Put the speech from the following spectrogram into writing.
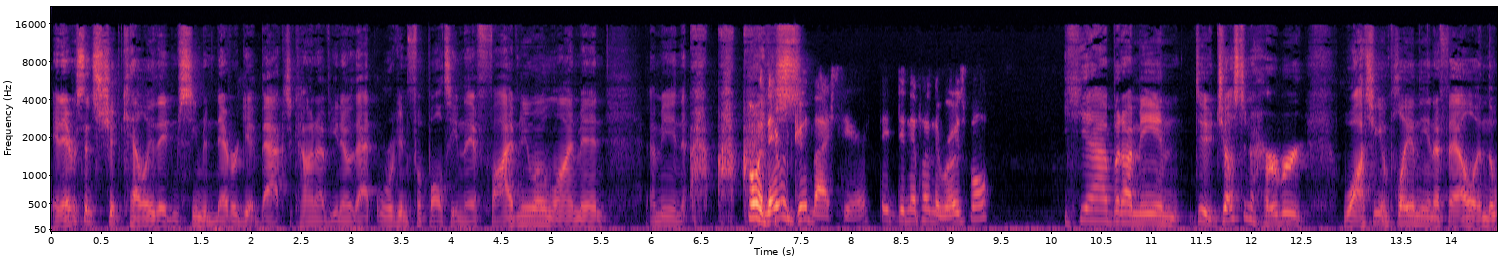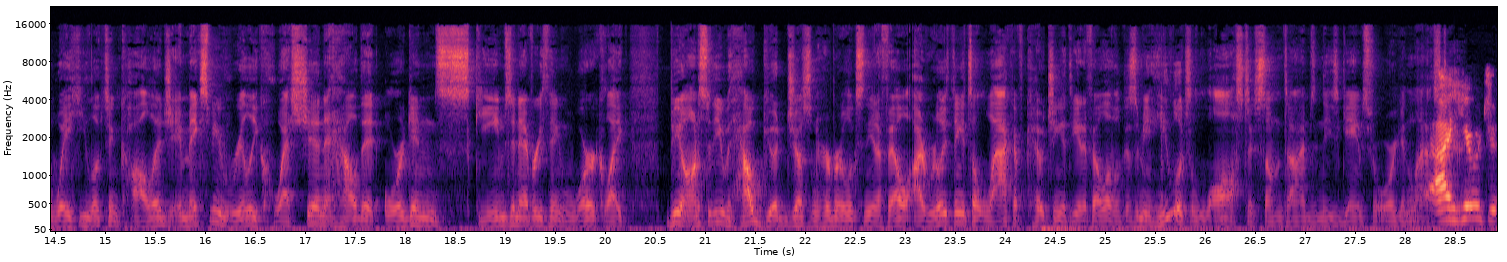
and ever since Chip Kelly, they seem to never get back to kind of you know that Oregon football team. They have five new O linemen. I mean, I, oh, they just, were good last year. They didn't they play in the Rose Bowl? Yeah, but I mean, dude, Justin Herbert, watching him play in the NFL and the way he looked in college, it makes me really question how that Oregon schemes and everything work. Like, be honest with you, with how good Justin Herbert looks in the NFL, I really think it's a lack of coaching at the NFL level. Because I mean, he looks lost sometimes in these games for Oregon last. I year. hear what you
